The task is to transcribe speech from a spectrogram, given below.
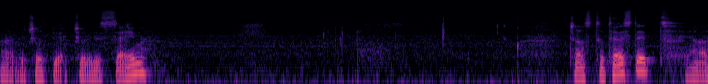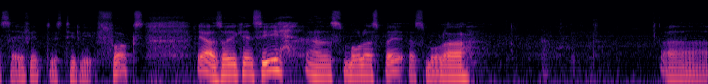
And it should be actually the same. Just to test it. Yeah save it with TiddlyFox. Yeah so you can see a smaller space a uh, smaller uh,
